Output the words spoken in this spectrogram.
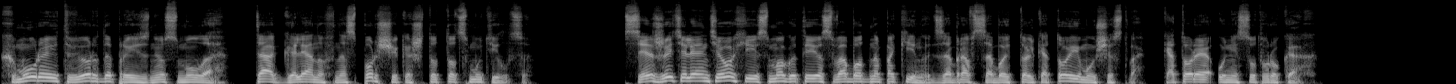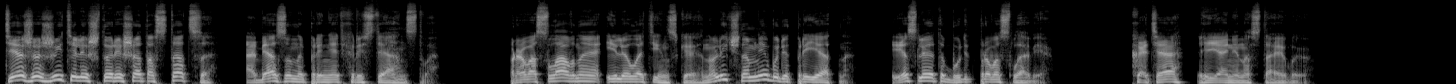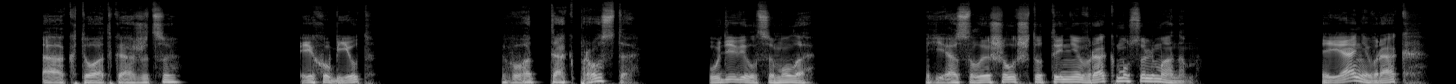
Хмуро и твердо произнес Мула, так глянув на спорщика, что тот смутился. «Все жители Антиохии смогут ее свободно покинуть, забрав с собой только то имущество, которое унесут в руках. Те же жители, что решат остаться, обязаны принять христианство. Православное или латинское, но лично мне будет приятно, если это будет православие. Хотя я не настаиваю. А кто откажется? Их убьют? Вот так просто? Удивился Мула. Я слышал, что ты не враг мусульманам. Я не враг,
